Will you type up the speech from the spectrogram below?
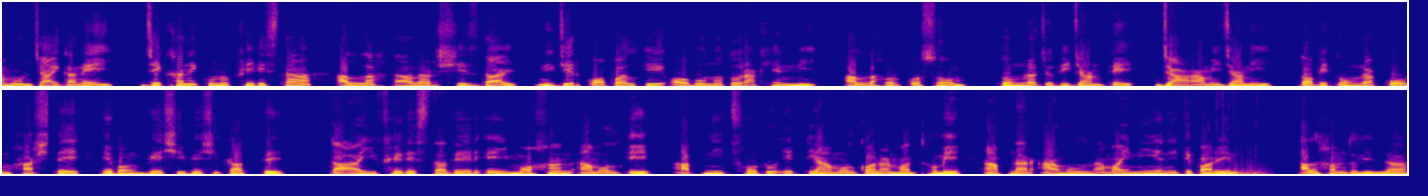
এমন জায়গা নেই যেখানে কোনো ফেরেশতা আল্লাহ তালার সিজদায় নিজের কপালকে অবনত রাখেননি। আল্লাহর কসম তোমরা যদি জানতে, যা আমি জানি, তবে তোমরা কম হাসতে এবং বেশি বেশি কাঁদতে। তাই ফেরেস্তাদের এই মহান আমলকে আপনি ছোট একটি আমল করার মাধ্যমে আপনার আমল নামায় নিয়ে নিতে পারেন। আলহামদুলিল্লাহ,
